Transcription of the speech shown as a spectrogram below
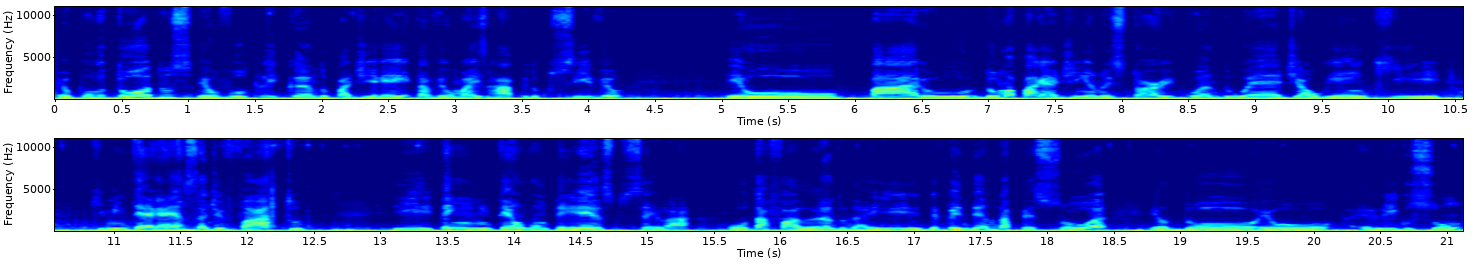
eu pulo todos, eu vou clicando para direita, ver o mais rápido possível. Eu paro, dou uma paradinha no story quando é de alguém que, que me interessa de fato. E tem, tem algum texto, sei lá, ou tá falando, daí dependendo da pessoa, eu dou, eu, eu ligo o som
